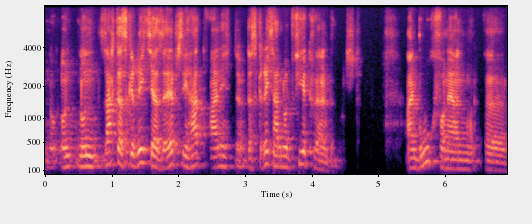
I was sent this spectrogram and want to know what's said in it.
Und nun sagt das Gericht ja selbst, sie hat eigentlich, das Gericht hat nur vier Quellen benutzt. Ein Buch von Herrn äh,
